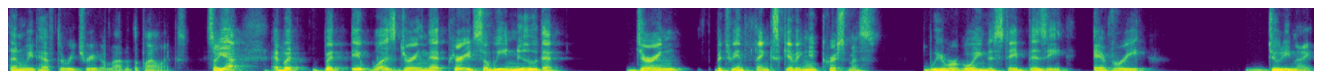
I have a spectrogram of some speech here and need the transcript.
then we'd have to retrieve them out of the pilings. So yeah, eh, but but it was during that period, so we knew that during between Thanksgiving and Christmas, we were going to stay busy every duty night.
